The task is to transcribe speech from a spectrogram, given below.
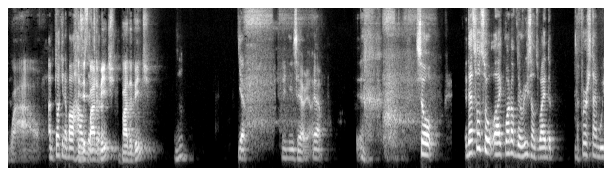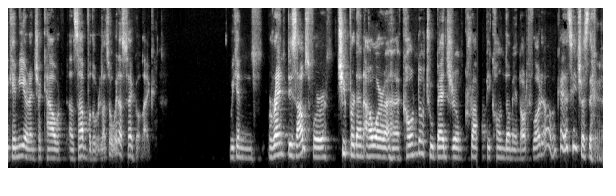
Wow. I'm talking about houses. Is it by the beach? By the beach? Yeah, in this area. Yeah. so that's also like one of the reasons why the the first time we came here and check out El Salvador, we're like, so wait a second, like we can rent this house for cheaper than our uh, condo, two bedroom crappy condo in North Florida. Oh, okay, that's interesting.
